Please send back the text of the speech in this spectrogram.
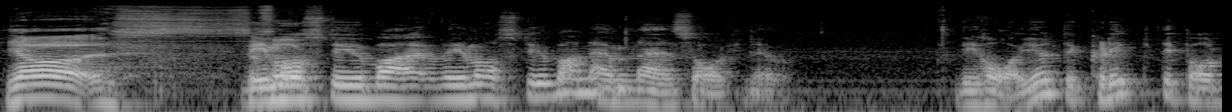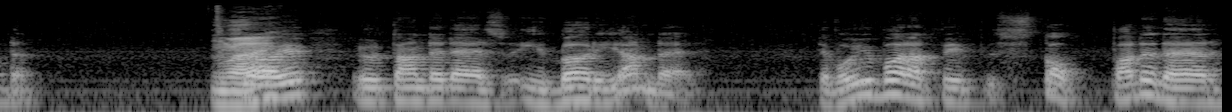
Ja. Vi får- måste, ju bara, vi måste ju bara nämna en sak nu. Vi har ju inte klippt i podden. Nej. ju, utan det där i början där. Det var ju bara att vi stoppade där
